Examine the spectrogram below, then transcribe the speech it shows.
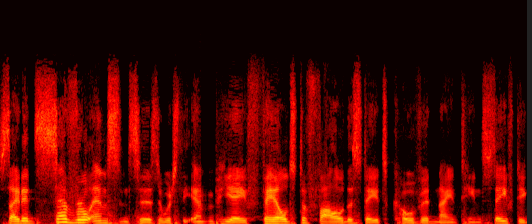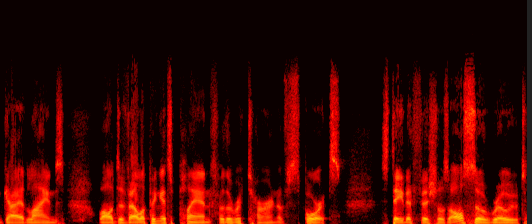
cited several instances in which the MPA failed to follow the state's COVID 19 safety guidelines while developing its plan for the return of sports. State officials also wrote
